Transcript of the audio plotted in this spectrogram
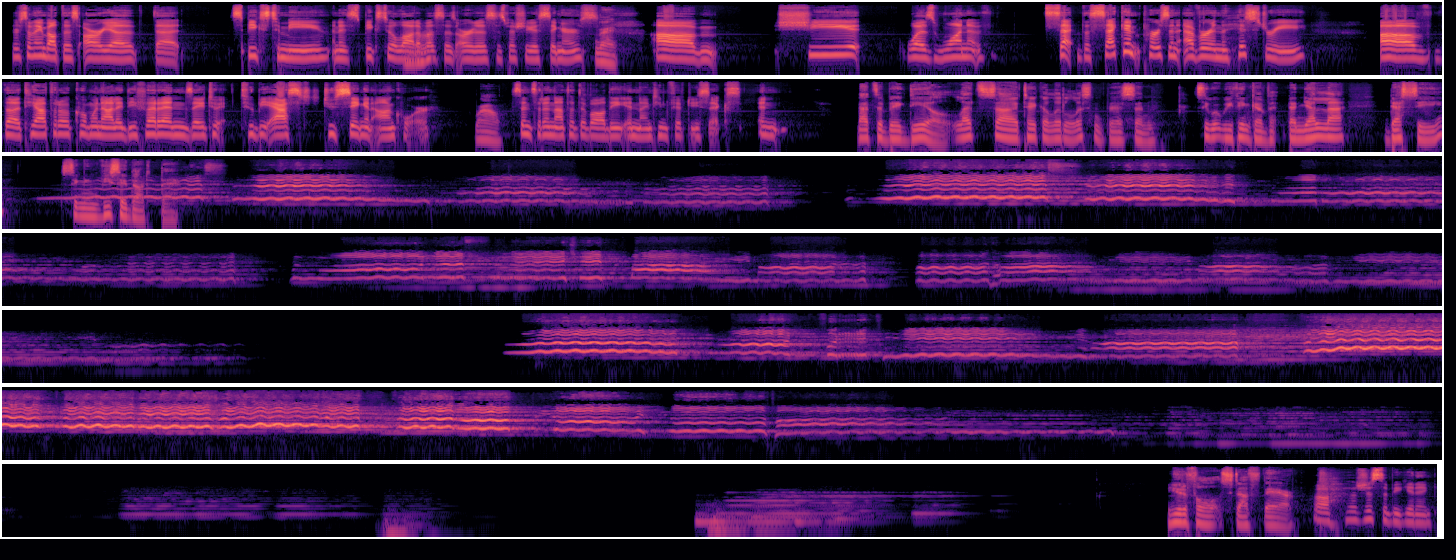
there's something about this aria that speaks to me, and it speaks to a lot of Mhm. us as artists, especially as singers. Right. Um, she was one of se- the second person ever in the history of the Teatro Comunale di Firenze to, to be asked to sing an encore Wow. since Renata Tebaldi in 1956. And That's a big deal. Let's uh, take a little listen to this and see what we think of Daniela Dessi singing Vissi d'arte. Beautiful stuff there. Oh, it was just the beginning.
